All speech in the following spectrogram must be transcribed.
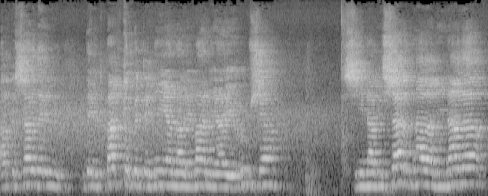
a pesar del, del pacto que tenían Alemania y Rusia, sin avisar nada ni nada,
